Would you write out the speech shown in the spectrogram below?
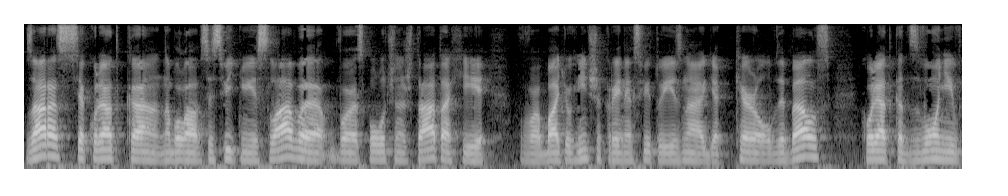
Зараз ця колядка набула всесвітньої слави в Сполучених Штатах і в багатьох інших країнах світу її знають як Carol of the Bells, колядка дзвонів.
